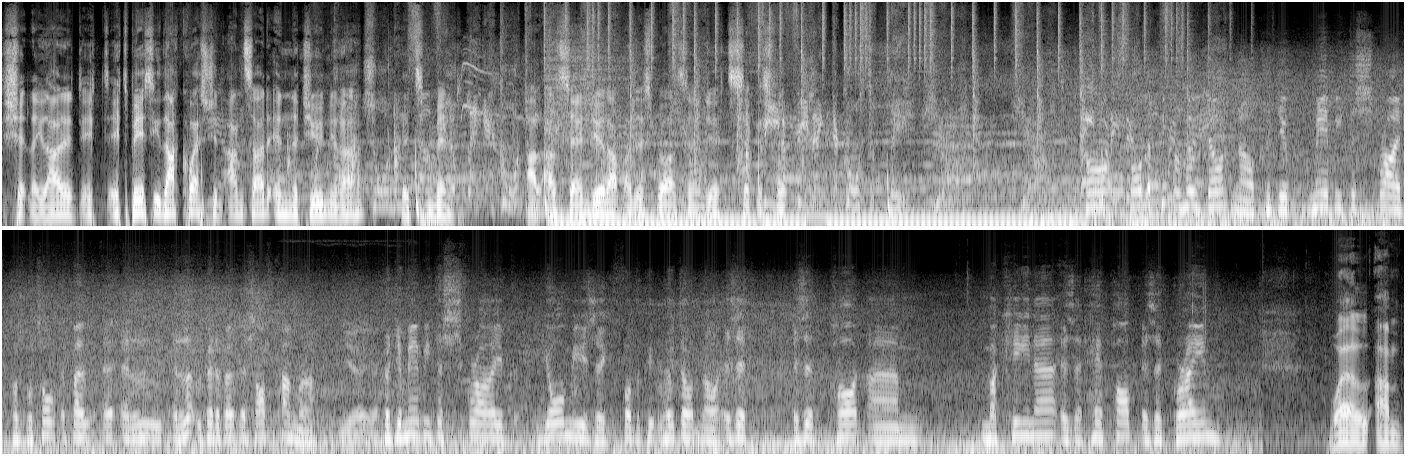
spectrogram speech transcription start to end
shit like that. It, it it's basically that question answered in the tune, you know. It's mint. I'll, I'll send you that by this, bro. I'll send you. It's sick as fuck. For, for the people who don't know, could you maybe describe, because we talked about a little bit about this off camera, Yeah, yeah. could you maybe describe your music for the people who don't know? Is it is it part um, Makina? Is it hip hop? Is it grime? Well, I'm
